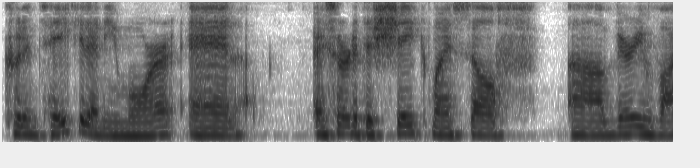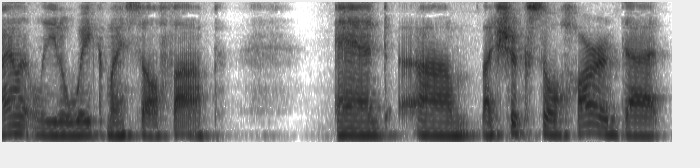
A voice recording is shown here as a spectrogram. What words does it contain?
couldn't take it anymore and I started to shake myself uh, very violently to wake myself up. And um, I shook so hard that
